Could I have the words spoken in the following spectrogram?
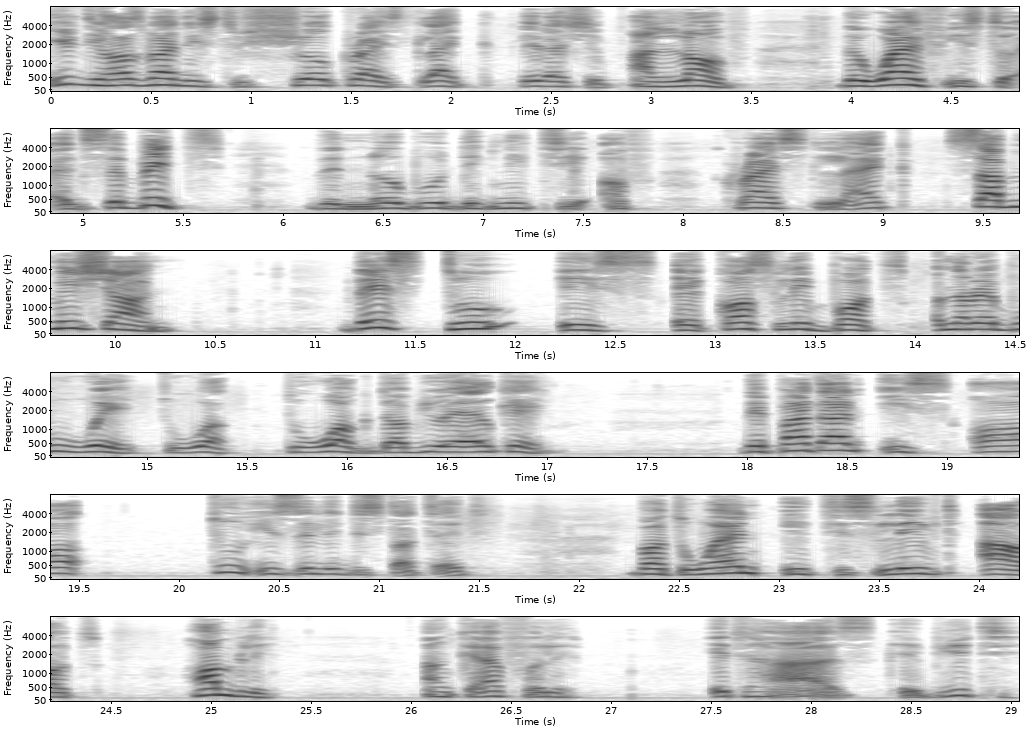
If the husband is to show Christ like leadership and love, the wife is to exhibit the noble dignity of Christ like submission. This too is a costly but honorable way to work, to work W L K. The pattern is all too easily distorted. But when it is lived out humbly and carefully, it has a beauty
